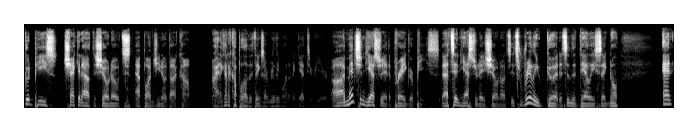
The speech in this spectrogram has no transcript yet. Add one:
good piece. Check it out. The show notes at bongino.com. All right, I got a couple other things I really wanted to get to here. Uh, I mentioned yesterday the Prager piece. That's in yesterday's show notes. It's really good. It's in the Daily Signal. And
